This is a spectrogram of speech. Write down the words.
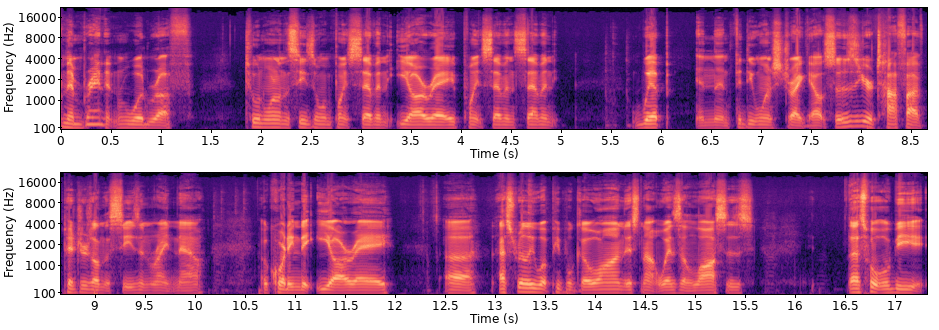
And then Brandon Woodruff, 2 and 1 on the season, 1.7 ERA, .77 WHIP, and then 51 strikeouts. So those are your top five pitchers on the season right now, according to ERA. Uh, that's really what people go on. It's not wins and losses. That's what will be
